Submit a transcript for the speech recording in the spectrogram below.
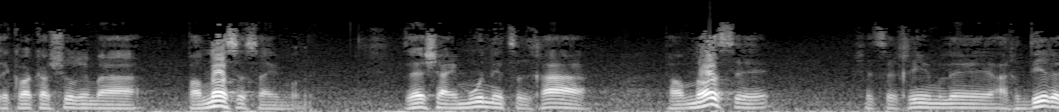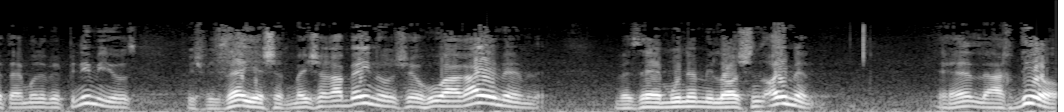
זה כבר קשור עם הפרנוסס האמונה. זה שהאמונה צריכה פרנוסה, שצריכים להחדיר את האמונה בפנימיוס, בשביל זה יש את מישר רבינו שהוא הריים האמונה. וזה אמונה מלושן אוימן. אה, להחדיר,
